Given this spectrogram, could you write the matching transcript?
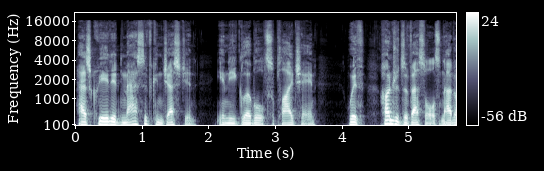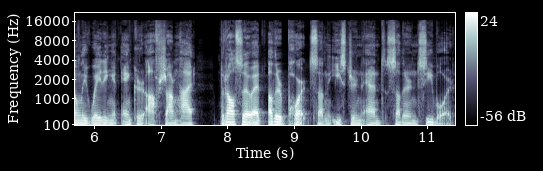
has created massive congestion in the global supply chain, with hundreds of vessels not only waiting at anchor off Shanghai, but also at other ports on the eastern and southern seaboard.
